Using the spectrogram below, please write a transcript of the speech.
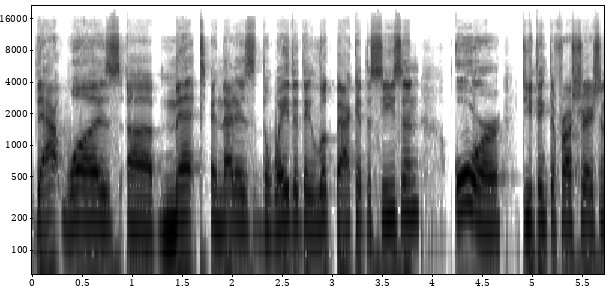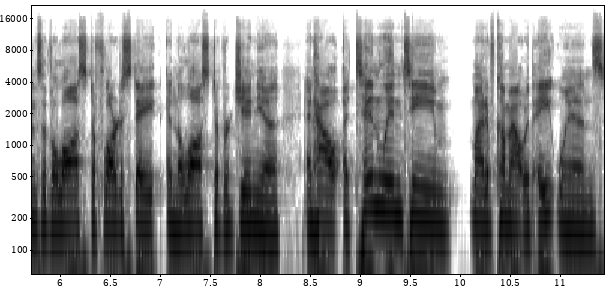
that was uh, met and that is the way that they look back at the season? Or do you think the frustrations of the loss to Florida State and the loss to Virginia and how a 10 win team might have come out with eight wins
